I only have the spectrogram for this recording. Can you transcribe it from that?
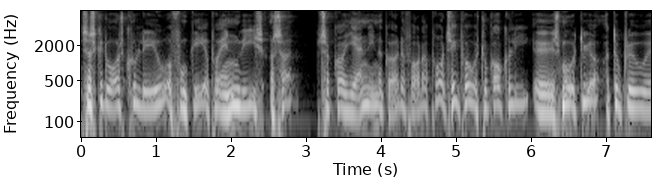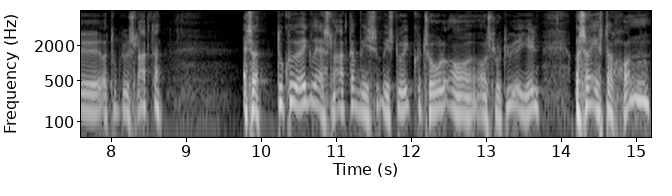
så skal du også kunne leve og fungere på anden vis, og så så går hjernen ind og gør det for dig. Prøv at tænke på, hvis du godt kan lide øh, små dyr, og du blev, øh, og du blev slagter. Altså, du kunne jo ikke være slagter, hvis, hvis du ikke kunne tåle at, at slå dyr ihjel. Og så efterhånden,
